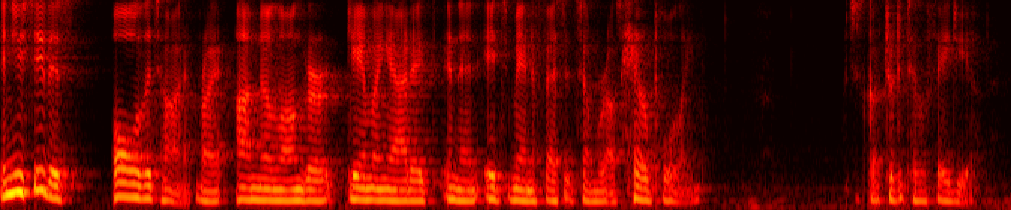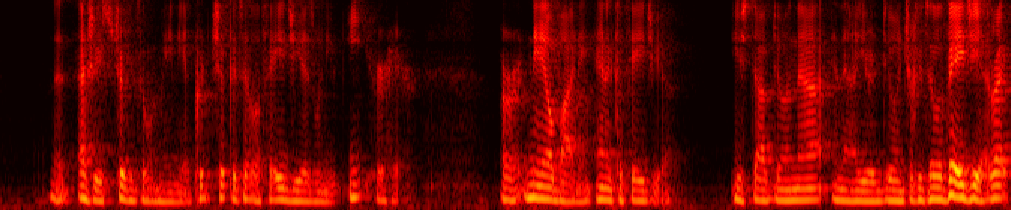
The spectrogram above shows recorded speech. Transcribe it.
And you see this all the time, right? I'm no longer gambling addict, and then it's manifested somewhere else, hair pulling, which is called trichotillophagia. Actually, it's trichotillomania. Trichotillophagia is when you eat your hair or nail biting, onychophagia. You stop doing that, and now you're doing trichotillophagia, right?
